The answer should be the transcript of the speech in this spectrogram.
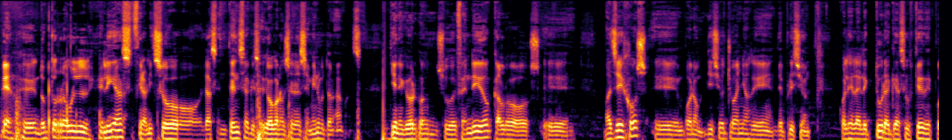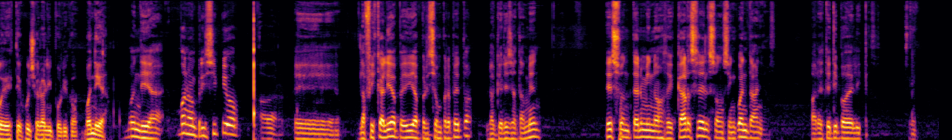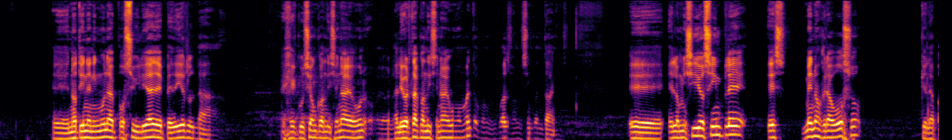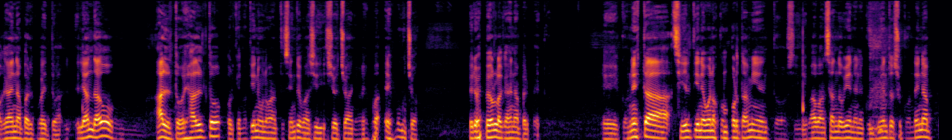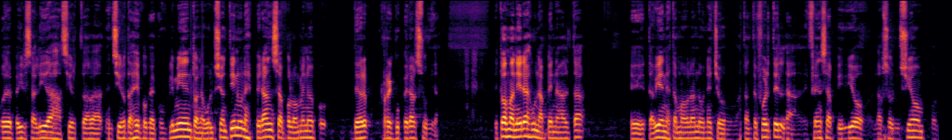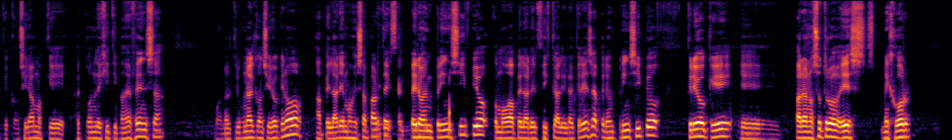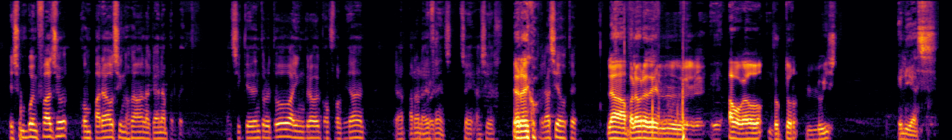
Bien, eh, doctor Raúl Elías finalizó la sentencia que se dio a conocer hace minutos nada más. Tiene que ver con su defendido, Carlos eh, Vallejos, eh, bueno, 18 años de, prisión. ¿Cuál es la lectura que hace usted después de este juicio oral y público? Buen día. Buen día. Bueno, en principio, a ver, la Fiscalía pedía prisión perpetua, la querella también. Eso en términos de cárcel son 50 años para este tipo de delitos. Eh, no tiene ninguna posibilidad de pedir la ejecución condicional, la libertad condicional en algún momento, con lo cual son los 50 años. Eh, el homicidio simple es menos gravoso que la cadena perpetua. Le han dado alto, es alto, porque no tiene unos antecedentes, como decir 18 años, es mucho, pero es peor la cadena perpetua. Eh, con esta, si él tiene buenos comportamientos y va avanzando bien en el cumplimiento de su condena, puede pedir salidas a cierta, en ciertas épocas de cumplimiento, en la evolución. Tiene una esperanza, por lo menos, de, recuperar su vida. De todas maneras, es una pena alta. Eh, está bien, estamos hablando de un hecho bastante fuerte. La defensa pidió la absolución porque consideramos que actuó en legítima defensa. Bueno, el tribunal consideró que no, apelaremos esa parte, pero en principio, como va a apelar el fiscal y la querella, pero en principio creo que eh, para nosotros es mejor, es un buen fallo comparado si nos daban la cadena perpetua. Así que dentro de todo hay un grado de conformidad eh, para la defensa. Sí, así es. Le agradezco. Gracias a usted. La palabra del eh, abogado doctor Luis Elías.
